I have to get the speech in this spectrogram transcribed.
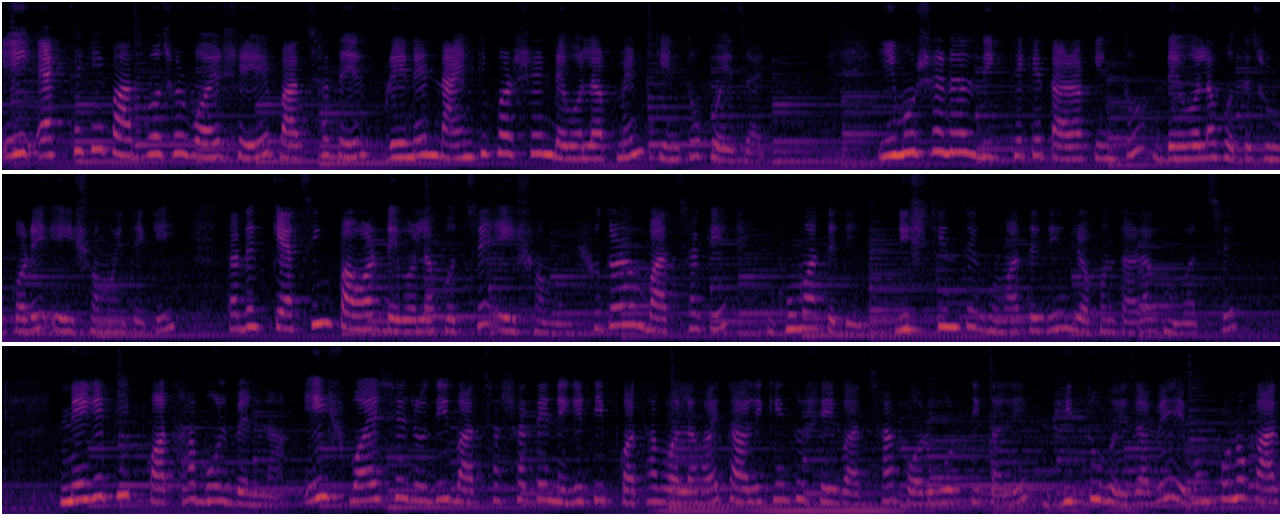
এই এক থেকে পাঁচ বছর বয়সে বাচ্চাদের ব্রেনের নাইনটি পার্সেন্ট ডেভেলপমেন্ট কিন্তু হয়ে যায়। ইমোশনাল দিক থেকে তারা কিন্তু ডেভেলপ হতে শুরু করে এই সময় থেকেই। তাদের ক্যাচিং পাওয়ার ডেভেলপ হচ্ছে এই সময়। সুতরাং বাচ্চাকে ঘুমাতে দিন, নিশ্চিন্তে ঘুমাতে দিন যখন তারা ঘুমাচ্ছে। নেগেটিভ কথা বলবেন না। এই বয়সে যদি বাচ্চার সাথে নেগেটিভ কথা বলা হয়, তাহলে কিন্তু সেই বাচ্চা পরবর্তীকালে ভীতু হয়ে যাবে এবং কোনো কাজ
